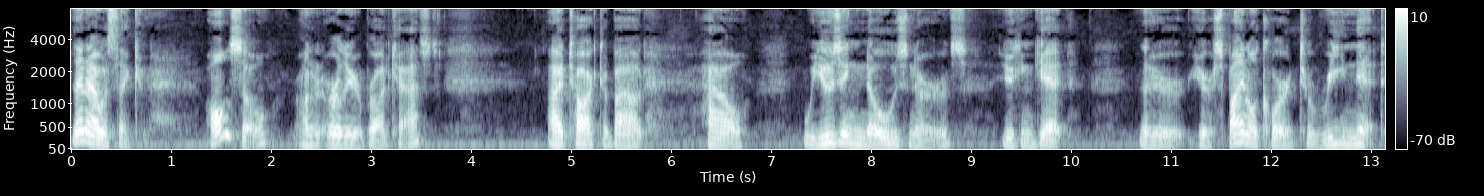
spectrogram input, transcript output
then I was thinking, also on an earlier broadcast, I talked about how using nose nerves, you can get the, your spinal cord to reknit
